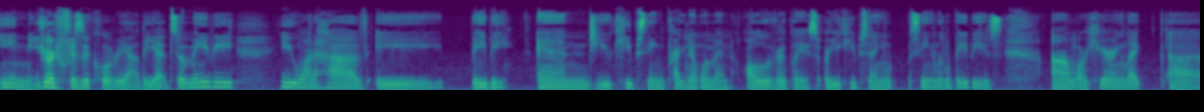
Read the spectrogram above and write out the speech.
in your physical reality yet. So maybe you want to have a baby and you keep seeing pregnant women all over the place, or you keep saying seeing little babies, um, or hearing like uh,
